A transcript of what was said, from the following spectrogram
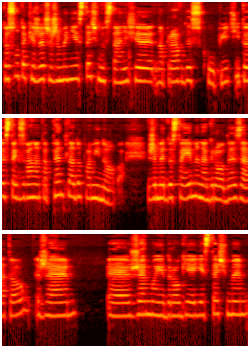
to są takie rzeczy, że my nie jesteśmy w stanie się naprawdę skupić i to jest tak zwana ta pętla dopaminowa, że my dostajemy nagrodę za to, że, e, że moje drogie, jesteśmy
